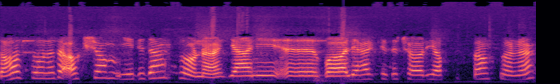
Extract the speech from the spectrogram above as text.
Daha sonra da akşam 7'den sonra yani e, vali herkese çağrı yaptıktan sonra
